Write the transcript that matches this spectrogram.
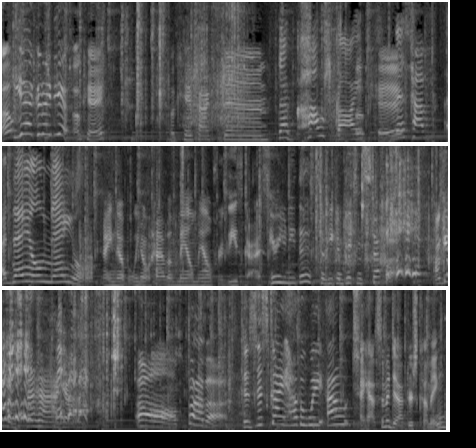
Oh yeah, good idea. Okay. Okay, Paxton. The house guy. Okay. Let's have a nail nail. I know, but we don't have a male male for these guys. Here, you need this so he can pick some stuff up. I'll get him. I got it. Oh, Baba. Does this guy have a way out? I have some adapters coming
